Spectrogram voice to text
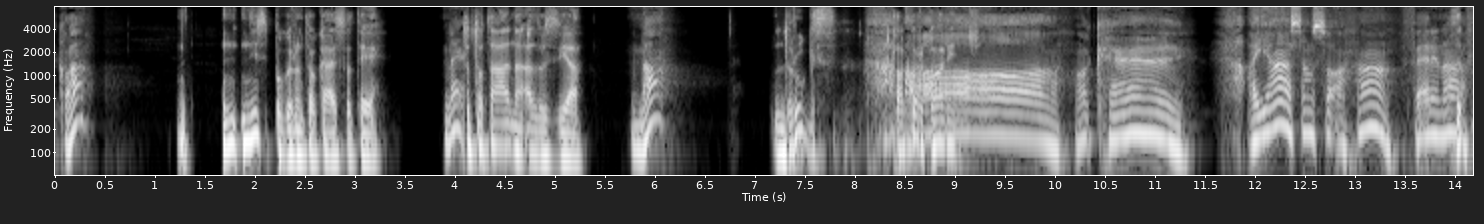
Kva? Nisi pogruntal, kaj so te. Ne. To je totalna aluzija. Na? Drugs, kakor koli. Ok. A ja, sem so, aha, fair enough.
